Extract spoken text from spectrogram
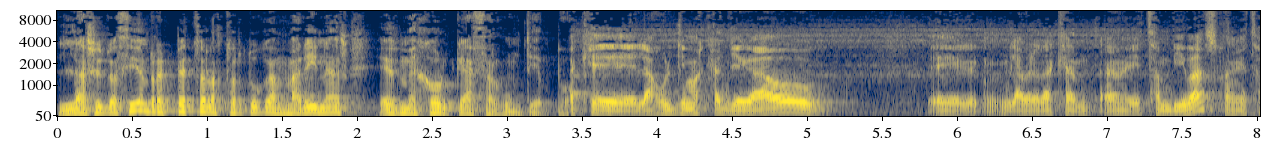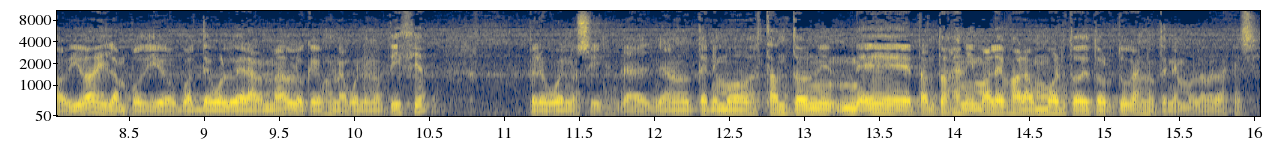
La situación respecto a las tortugas marinas es mejor que hace algún tiempo. Es que las últimas que han llegado, eh, la verdad es que están vivas, han estado vivas y la han podido devolver al mar, lo que es una buena noticia. Pero bueno, sí, ya, no tenemos tantos, eh, tantos animales para muertos de tortugas, no tenemos, la verdad es que sí.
